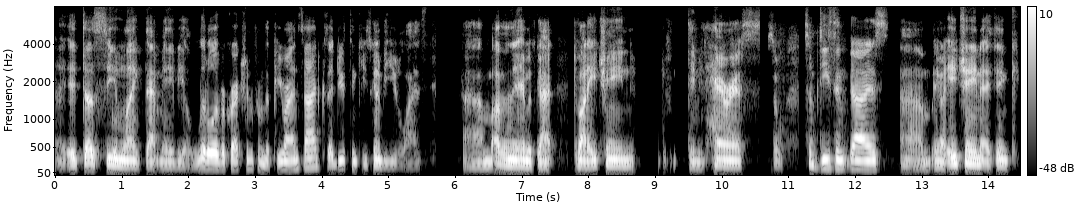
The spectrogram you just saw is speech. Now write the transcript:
it does seem like that may be a little overcorrection from the Perine side because I do think he's going to be utilized. Um, other than him, we've got De'Von Achane, Damien Harris. So some decent guys. Um, you know, Achane, I think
